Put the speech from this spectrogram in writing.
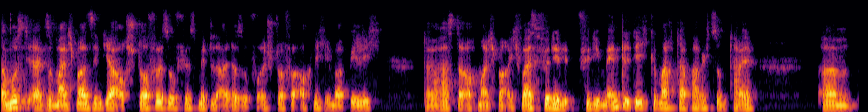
da muss, also manchmal sind ja auch Stoffe so fürs Mittelalter, so Vollstoffe auch nicht immer billig. Da hast du auch manchmal, ich weiß, für die, für die Mäntel, die ich gemacht habe, habe ich zum Teil ähm,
